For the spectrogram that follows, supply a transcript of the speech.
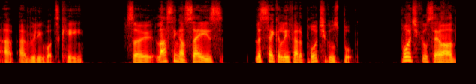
are, are really what's key. So, last thing I'll say is let's take a leaf out of Portugal's book. Portugal said, oh,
